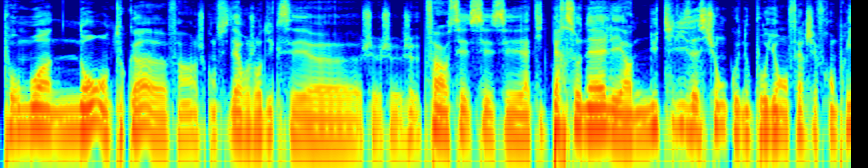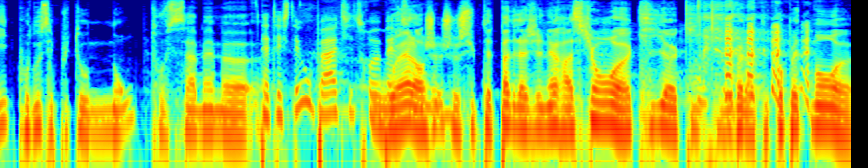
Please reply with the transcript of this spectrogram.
Pour moi, non. En tout cas, euh, enfin, je considère aujourd'hui que c'est, euh, c'est à titre personnel et en utilisation que nous pourrions en faire chez Franprix. Pour nous, c'est plutôt non. Je trouve ça même. Euh... T'as testé ou pas à titre Ouais, alors je, je suis peut-être pas de la génération euh, qui, qui, voilà, qui est complètement,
